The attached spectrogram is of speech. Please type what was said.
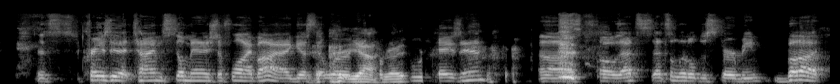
it's, crazy that time still managed to fly by. I guess that we're yeah right 40 days in. Uh, so that's that's a little disturbing, but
